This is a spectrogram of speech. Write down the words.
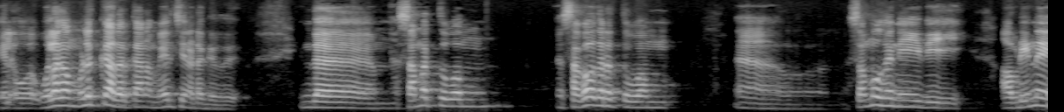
எல்- உலகம் முழுக்க அதற்கான முயற்சி நடக்குது. இந்த சமத்துவம் சகோதரத்துவம் சமூக நீதி அப்படின்னு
